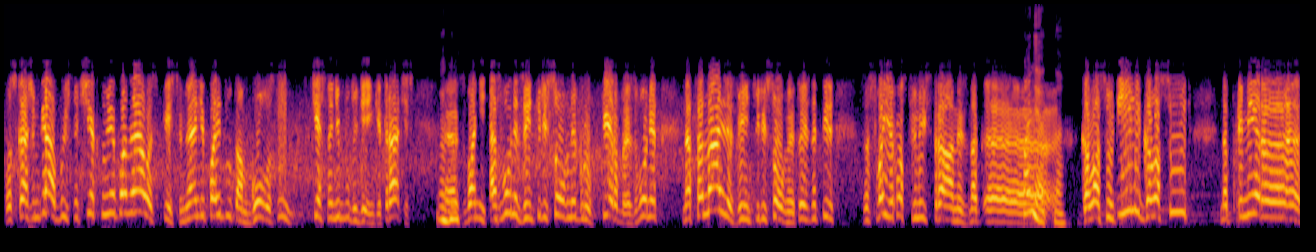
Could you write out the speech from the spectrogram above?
Вот, скажем, я обычно человек, ну, мне понравилась песня, но я не пойду там голос, ну, честно, не буду деньги тратить, э, звонить. А звонят заинтересованные группы. Первое, звонят национально заинтересованные, то есть напи- за свои родственные страны э, Понятно. голосуют. Или голосуют, например, э,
